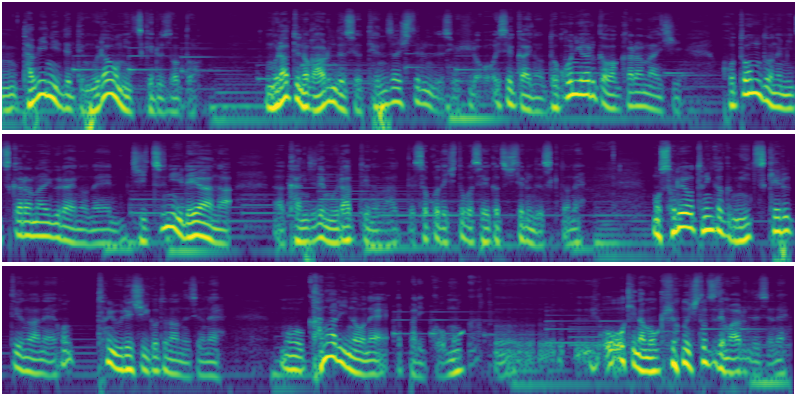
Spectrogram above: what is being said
うん、旅に出て村を見つけるぞと。村っていうのがあるんですよ。点在してるんですよ。広い世界のどこにあるかわからないしほとんどね見つからないぐらいのね実にレアな感じで村っていうのがあってそこで人が生活してるんですけどね。もうそれをとにかく見つけるっていうのはね本当に嬉しいことなんですよね。もうかなりのねやっぱりこう大きな目標の一つでもあるんですよね。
